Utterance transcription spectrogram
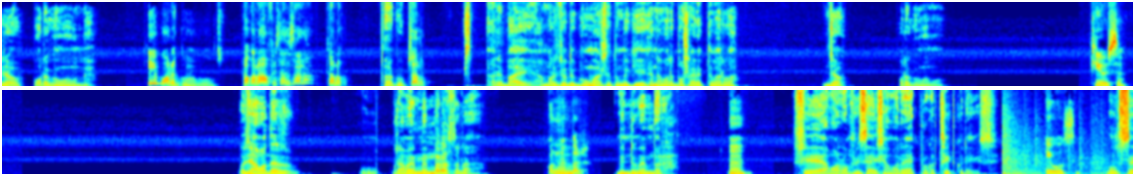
যাও পরে ঘুমাবো না। কি পরে ঘুমাবো? সকালে অফিস আছে না? চলো। থাকুক চলো। আরে ভাই আমার যদি ঘুম আসে তুমি কি এখানে আমার বসায় রাখতে পারবা? যাও পরে ঘুমাবো। কি হয়েছে? ওই যে আমাদের গ্রামের মেম্বার আছে না? কোন মেম্বার মিন্টু মেম্বার হ্যাঁ সে আমার অফিসে এসে আমার এক প্রকার থ্রেট করে গেছে। কি বলছে? বলছে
